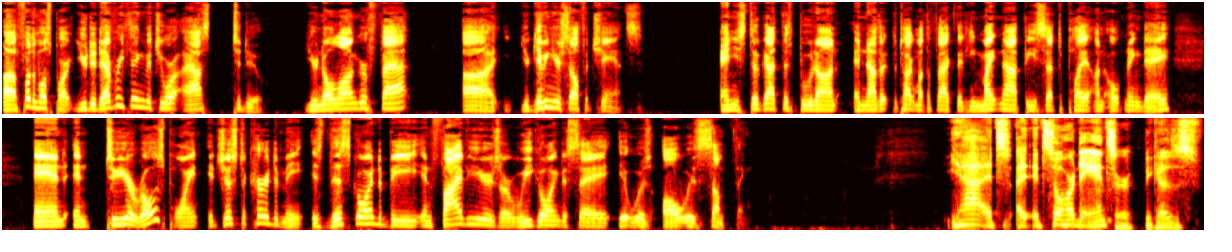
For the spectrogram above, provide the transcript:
uh, for the most part, you did everything that you were asked to do. You're no longer fat. Uh, you're giving yourself a chance. And you still got this boot on. And now they're, they're talking about the fact that he might not be set to play on opening day. And and to your Rose point, it just occurred to me: is this going to be in five years? Are we going to say it was always something? Yeah, it's it's so hard to answer because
